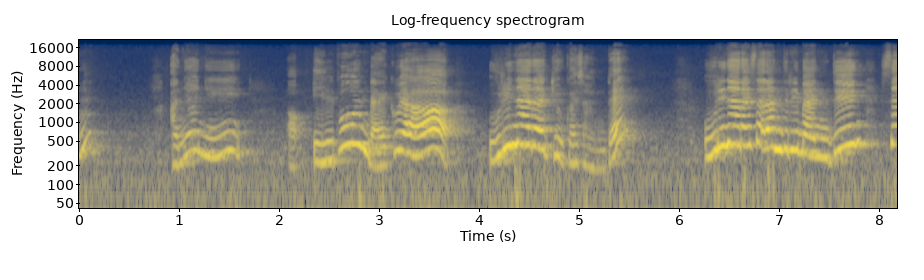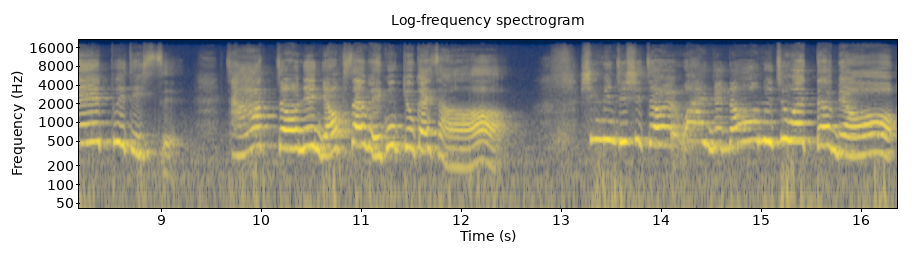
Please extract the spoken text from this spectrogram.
응? 아니 아니 어, 일본 말고요 우리나라 교과서인데 우리나라 사람들이 만든 셀프 디스 자학전은 역사 왜곡 교과서 식민지 시절 완전 너무 좋았다며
